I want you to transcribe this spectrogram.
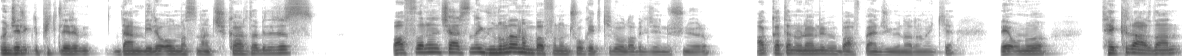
öncelikli picklerimden biri olmasından çıkartabiliriz. Buff'ların içerisinde Yunara'nın buff'ının çok etkili olabileceğini düşünüyorum. Hakikaten önemli bir buff bence Yunara'nınki. Ve onu tekrardan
